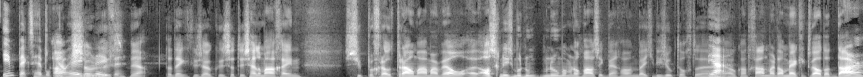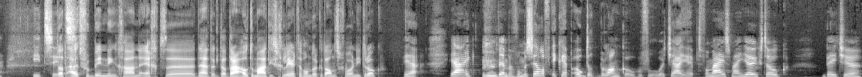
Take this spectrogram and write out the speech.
impact hebben op jouw hele leven. Ja, dat denk ik dus ook. Dus dat is helemaal geen super groot trauma, maar wel, eh, als ik nu iets moet noem- noemen, maar nogmaals, ik ben gewoon een beetje die zoektocht eh, Ja. ook aan het gaan. Maar dan merk ik wel dat daar, Iets zit. dat uit verbinding gaan echt, eh, nou, dat ik dat daar automatisch geleerd heb, omdat ik het anders gewoon niet trok. Ja, ja ik ben voor mezelf, ik heb ook dat blanco gevoel wat jij hebt. Voor mij is mijn jeugd ook een beetje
